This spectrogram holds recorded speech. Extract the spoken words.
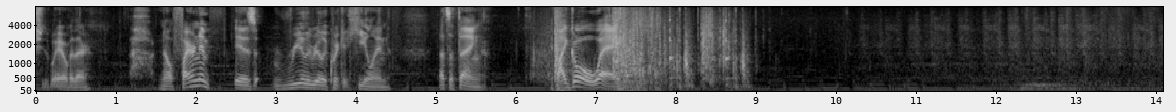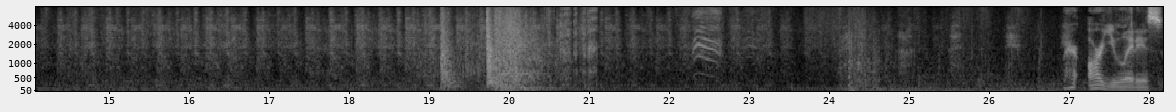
She's way over there. No, Fire Nymph is really, really quick at healing. That's a thing. If I go away... Where are you, ladies?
